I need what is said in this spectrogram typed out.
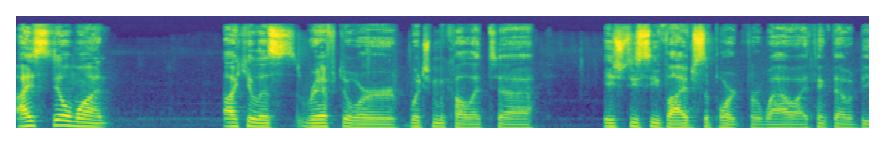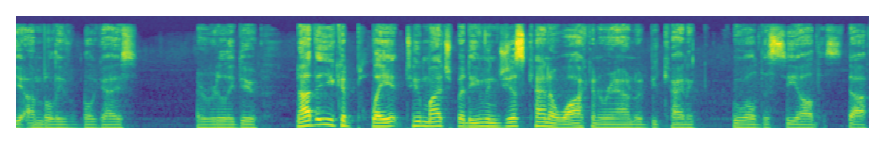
I still want Oculus Rift or whatchamacallit, uh, HTC Vive support for WoW. I think that would be unbelievable, guys. I really do. Not that you could play it too much, but even just kind of walking around would be kind of cool to see all this stuff.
